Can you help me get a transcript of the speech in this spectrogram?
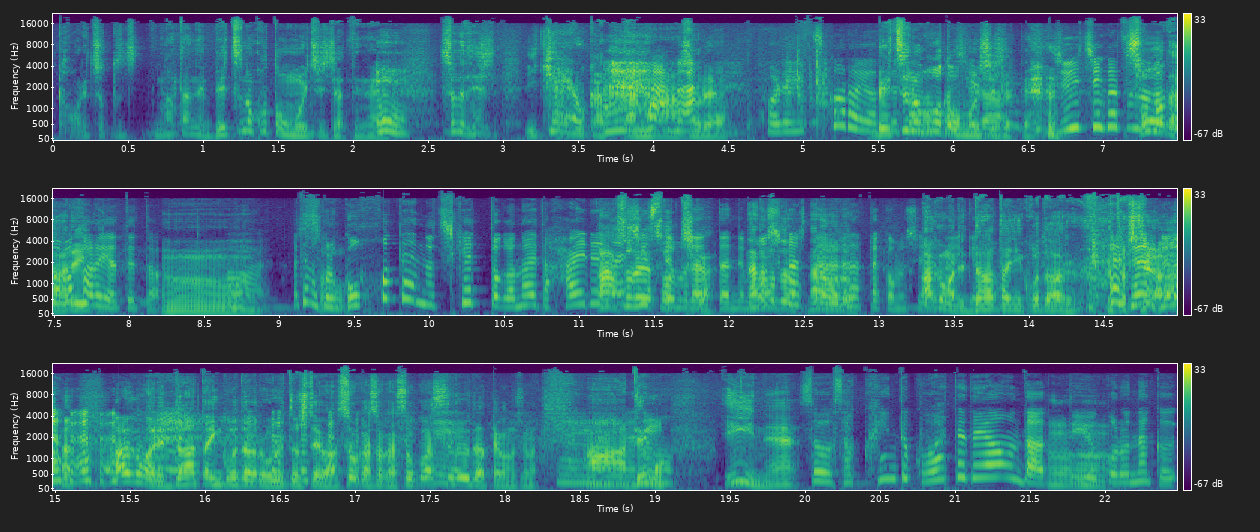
か俺ちょっとまたね別のこと思いついちゃってね、ええ。すぐで行きゃよかったな それ。これいつからやって別のこと思いついちゃって。11月の半ばからやってた。うん。はい、でもこれゴッホ展のチケットがないと入れないシステムだったんでもしかかしたらあれだったかもしれないけど。あくまでダータにこだわる俺としては。あくまでダータにこだわる俺としては。そうかそうかそこはスルーだったかもしれない、えあでもでもいいね。そう作品とこうやって出会うんだっていう、このなんか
